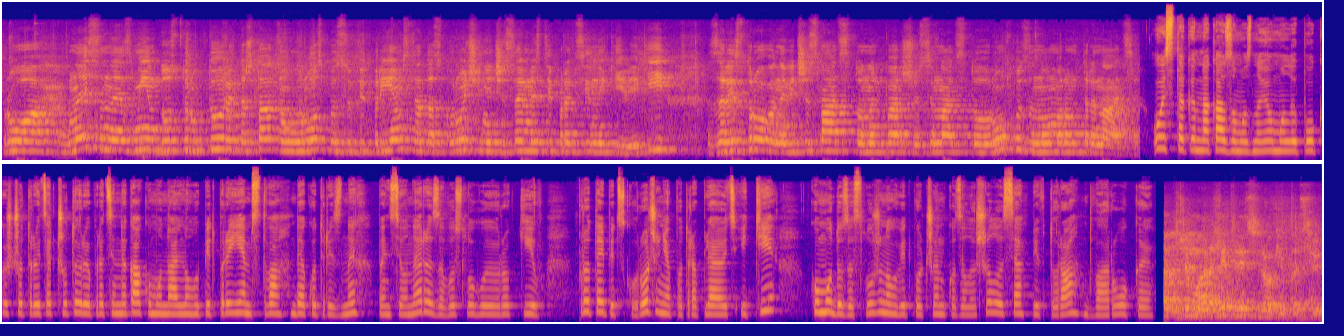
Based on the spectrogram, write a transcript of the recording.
про внесення змін до структури та штатного розпису підприємства та скорочення чисельності працівників, який зареєстрований від 16.01.17 року за номером 13. Ось таким наказом ознайомили поки що 34 працівника комунального підприємства, декотрі з них – пенсіонери за вислугою років. Проте під скорочення потрапляють і ті, кому до заслуженого відпочинку залишилося півтора-два роки. В цьому гаражі 30 років працюю.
